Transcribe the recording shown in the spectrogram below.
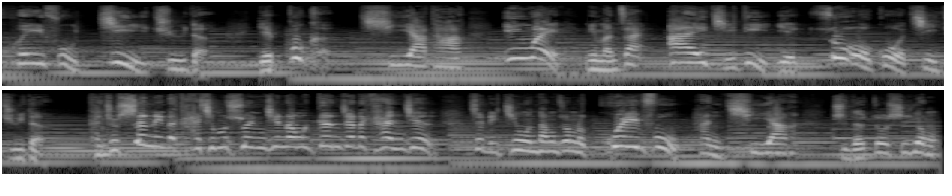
亏负寄居的，也不可欺压他，因为你们在埃及地也做过寄居的。恳求圣灵的开启，我们瞬间让我们更加的看见，这里经文当中的亏负和欺压，指的都是用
